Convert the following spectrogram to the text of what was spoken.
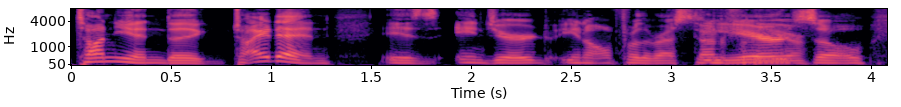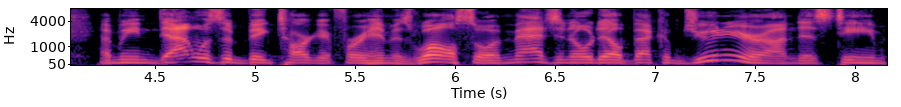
Tonyan, the tight end, is injured, you know, for the rest Done of the for the year. year. So, I mean, that was a big target for him as well. So, imagine Odell Beckham Jr. on this team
